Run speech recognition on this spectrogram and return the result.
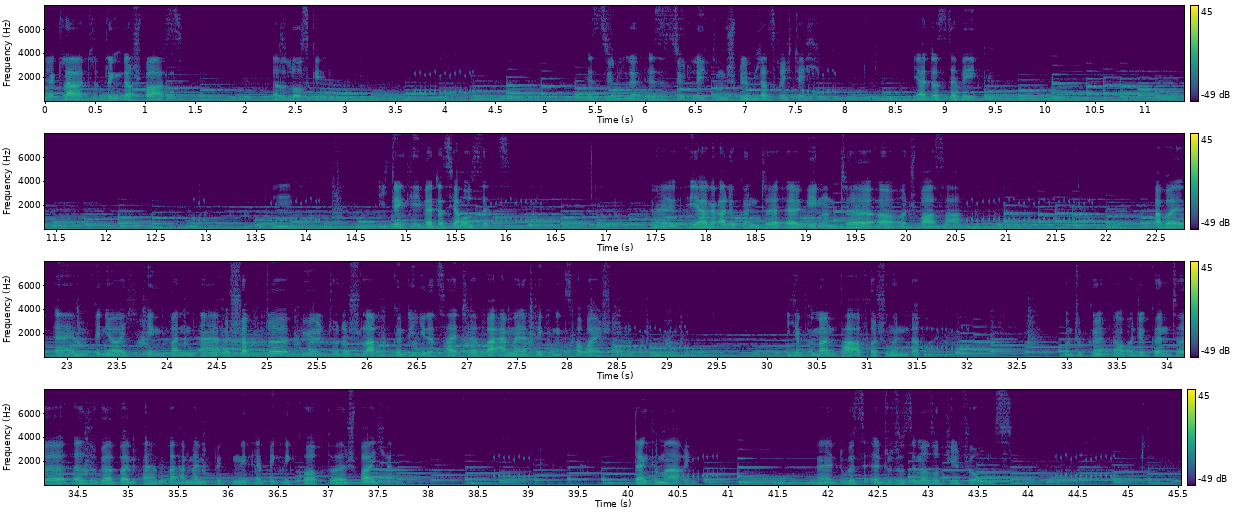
Ja klar, das klingt nach Spaß. Also losgehen. Es ist südlich vom Spielplatz, richtig? Ja, das ist der Weg. Ich denke, ich werde das hier aussetzen. Äh, ihr alle könnt äh, gehen und, äh, und Spaß haben. Aber ähm, wenn ihr euch irgendwann äh, erschöpft äh, fühlt oder schlapp, könnt ihr jederzeit äh, bei einem meiner Picknicks vorbeischauen. Ich habe immer ein paar Erfrischungen dabei. Und du, und ihr könnt sogar beim, bei, an meinem Pickni Picknickkorb speichern. Danke, Mari. Du, bist, du tust immer so viel für uns.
